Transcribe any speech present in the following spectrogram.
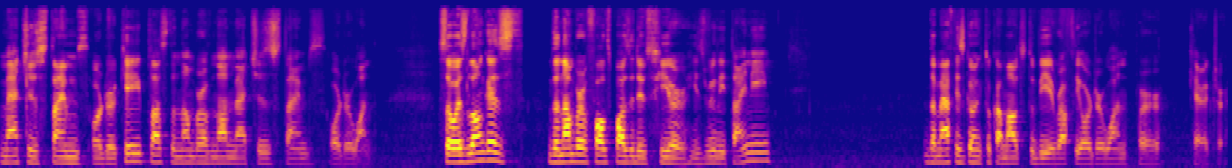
matches times order k plus the number of non-matches times order 1. So as long as the number of false positives here is really tiny, the math is going to come out to be roughly order 1 per character.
